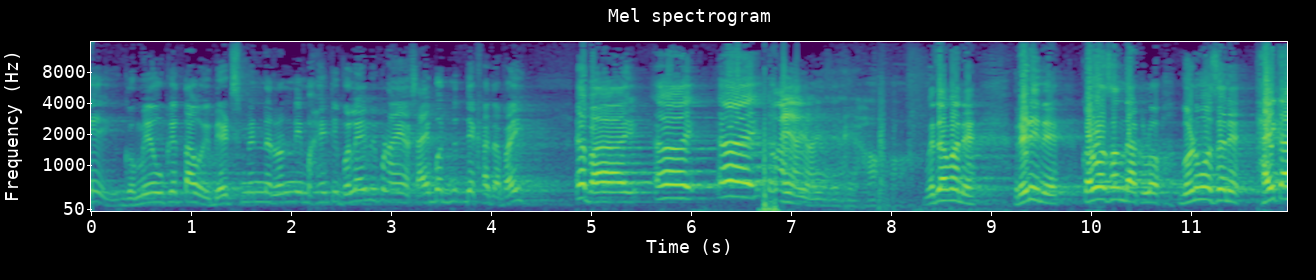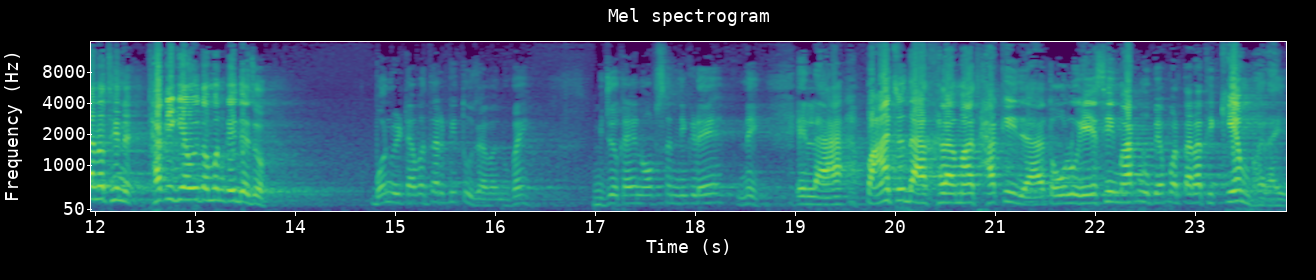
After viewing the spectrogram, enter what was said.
એ ગમે એવું કહેતા હોય બેટ્સમેનને રનની માહિતી ભલે આવી પણ અહીંયા સાહેબ જ નથી દેખાતા, ભાઈ. એ ભાઈ અહીંયા મજામાં ને? રેડી ને? કરવો છે ને દાખલો? ગણવો છે ને? થાયકા નથી ને? થાકી ગયા હોય તો મને કહી દેજો. બોનવીટા વધારે પીતું જવાનું ભાઈ. બીજો કાંઈ એનો ઓપ્શન નીકળે નહીં. એટલે પાંચ દાખલામાં થાકી જાય તો ઓલું એસી માર્કનું પેપર તારાથી કેમ ભરાય?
